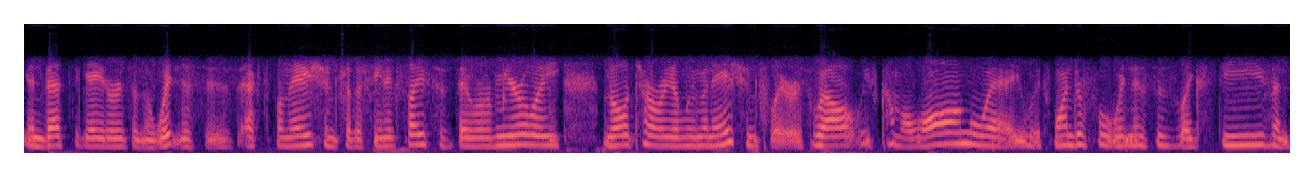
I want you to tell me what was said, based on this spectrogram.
investigators and the witnesses, explanation for the Phoenix Lights is they were merely military illumination flares. Well, we've come a long way with wonderful witnesses like Steve, and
